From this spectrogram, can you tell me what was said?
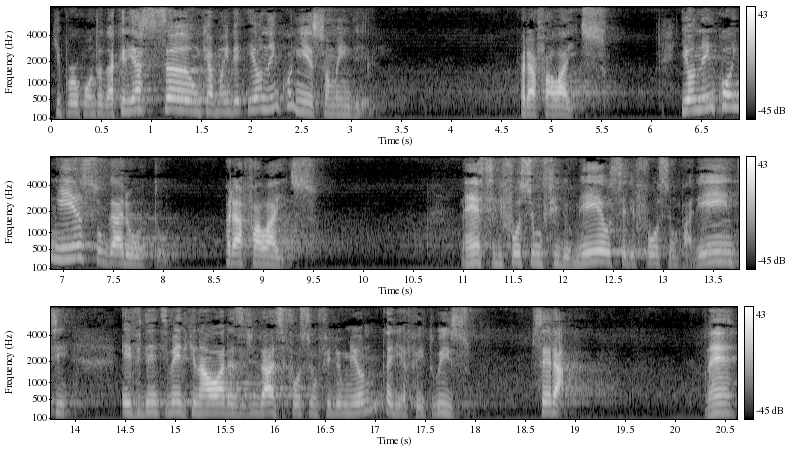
que por conta da criação, que a mãe dele, eu nem conheço a mãe dele para falar isso. E eu nem conheço o garoto para falar isso. Né? Se ele fosse um filho meu, se ele fosse um parente, evidentemente que na hora a gente, ah, se fosse um filho meu, não teria feito isso. Será? Né?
